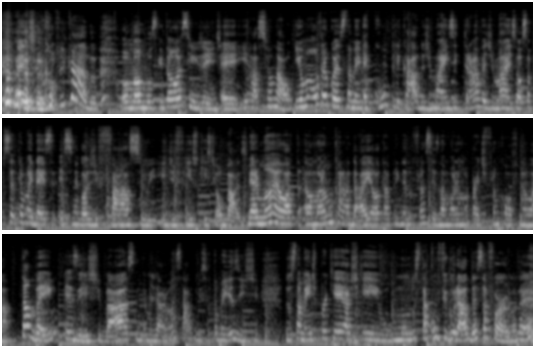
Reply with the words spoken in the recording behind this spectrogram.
É complicado. Uma música. Então, assim, gente, é irracional. E uma outra coisa também é complicado demais e trava demais. Ó, só pra você ter uma ideia, esse, esse negócio de fácil e, e difícil, que isso é o básico. Minha irmã, ela, ela mora no Canadá e ela tá aprendendo francês. Ela mora numa parte francófona lá. Também existe básico, intermediário avançado. Isso também existe. Justamente porque acho que o mundo está configurado dessa forma, né?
